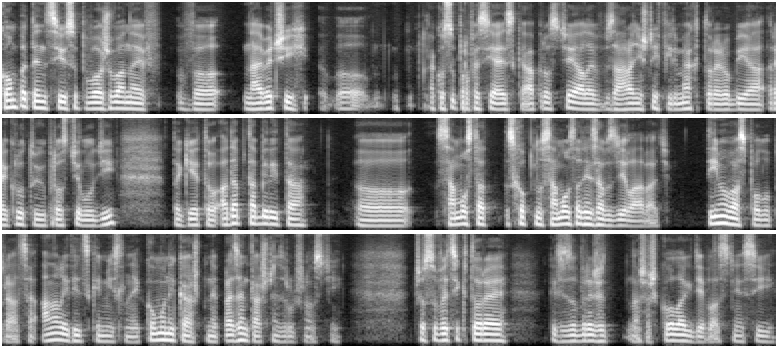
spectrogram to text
kompetencie sú považované v, v najväčších, ako sú profesia SK proste, ale v zahraničných firmách, ktoré robia, rekrutujú proste ľudí, tak je to adaptabilita, samostat, schopnosť samostatne sa vzdelávať, tímová spolupráca, analytické myslenie, komunikačné, prezentačné zručnosti. Čo sú veci, ktoré, keď si zoberieš, že naša škola, kde vlastne si,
